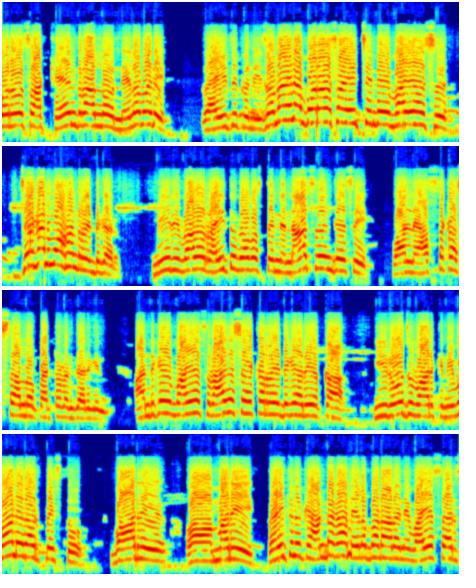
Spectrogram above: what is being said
భరోసా కేంద్రాల్లో నిలబడి రైతుకు నిజమైన భరోసా ఇచ్చింది వైఎస్ జగన్మోహన్ రెడ్డి గారు. మీరు ఇవాళ రైతు వ్యవస్థని నాశనం చేసి వాళ్ళని అస్త కష్టాల్లో పెట్టడం జరిగింది. అందుకే వైఎస్ రాజశేఖర రెడ్డి గారి యొక్క ఈ రోజు వారికి నివాళులు అర్పిస్తూ వారి మరి రైతులకి అండగా నిలబడాలని వైఎస్ఆర్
